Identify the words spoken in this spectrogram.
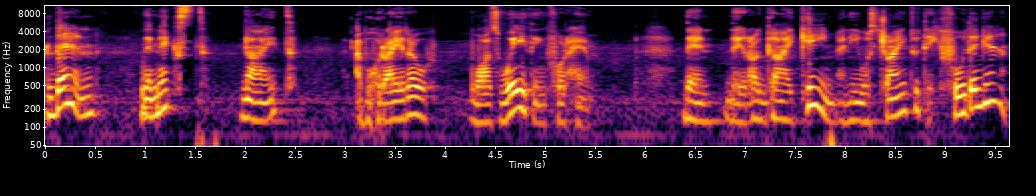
then the next night, Abu Huraira was waiting for him. Then the guy came and he was trying to take food again.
